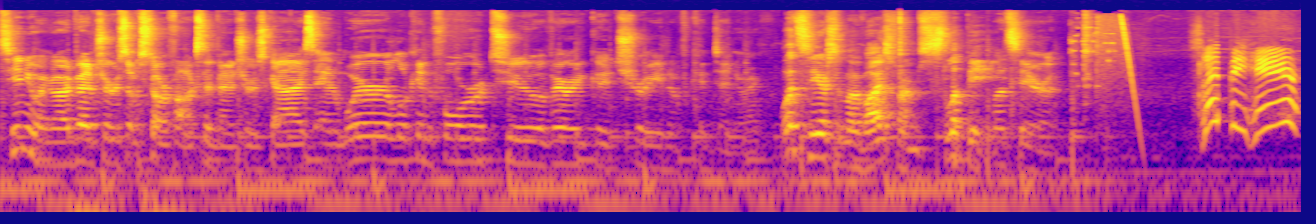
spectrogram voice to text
Continuing our adventures of Star Fox Adventures, guys, and we're looking forward to a very good treat of continuing. Let's hear some advice from Slippy. Let's hear it. Slippy here.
